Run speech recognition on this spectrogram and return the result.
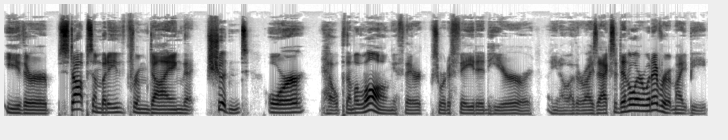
either stop somebody from dying that shouldn't or help them along if they're sort of faded here or, you know, otherwise accidental or whatever it might be.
